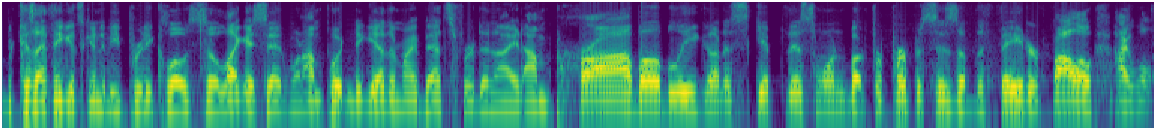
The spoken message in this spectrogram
because I think it's going to be pretty close. So, like I said, when I'm putting together my bets for tonight, I'm probably going going to skip this one, but for purposes of the fade or follow, I will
